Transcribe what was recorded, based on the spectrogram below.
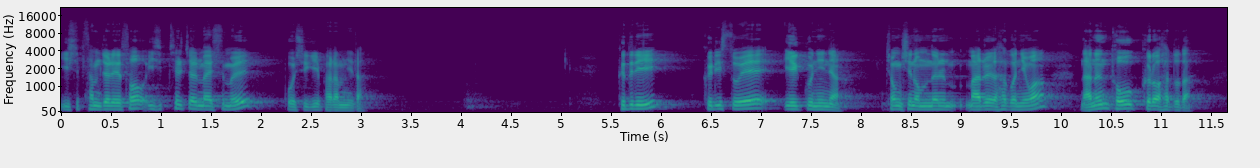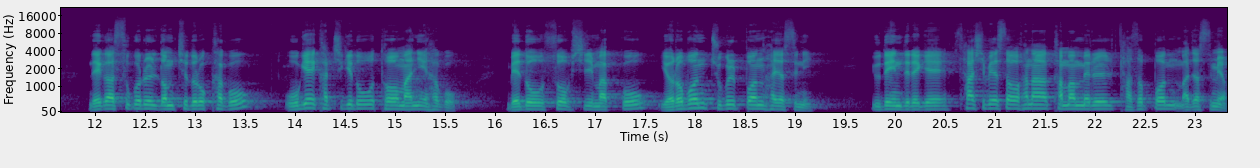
23절에서 27절 말씀을 보시기 바랍니다. 그들이 그리스도의 일꾼이냐 정신없는 말을 하거니와 나는 더욱 그러하도다. 내가 수고를 넘치도록 하고 옥에 갇히기도 더 많이 하고 매도 수없이 맞고 여러 번 죽을 뻔하였으니 유대인들에게 40에서 하나 감한매를 다섯 번 맞았으며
